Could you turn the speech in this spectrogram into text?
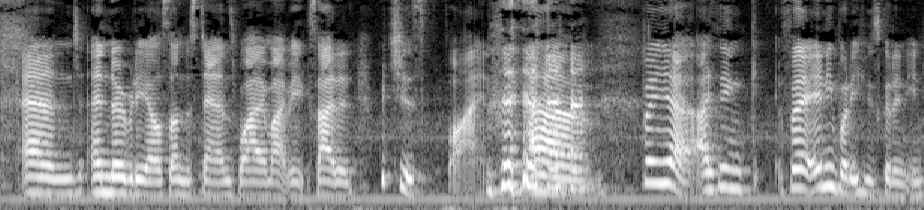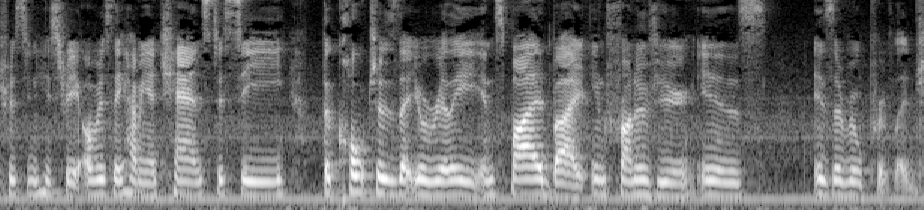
and and nobody else understands why I might be excited, which is fine. Um, but yeah, I think for anybody who's got an interest in history, obviously having a chance to see the cultures that you're really inspired by in front of you is is a real privilege.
